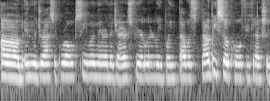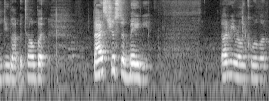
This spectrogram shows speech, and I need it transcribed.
Um, in the Jurassic World scene when they were in the gyrosphere, it literally blinked. That was that would be so cool if you could actually do that, Mattel. But that's just a baby. That'd be really cool though.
